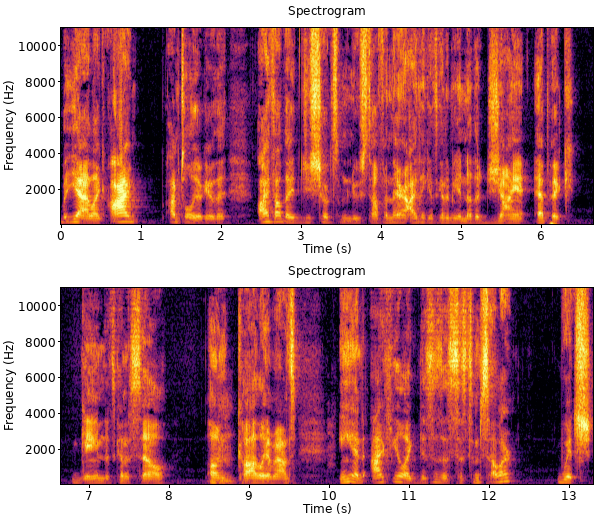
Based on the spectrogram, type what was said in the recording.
but yeah, like I, I'm totally okay with it. I thought they just showed some new stuff in there. I think it's going to be another giant epic game that's going to sell ungodly amounts. And I feel like this is a system seller, which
